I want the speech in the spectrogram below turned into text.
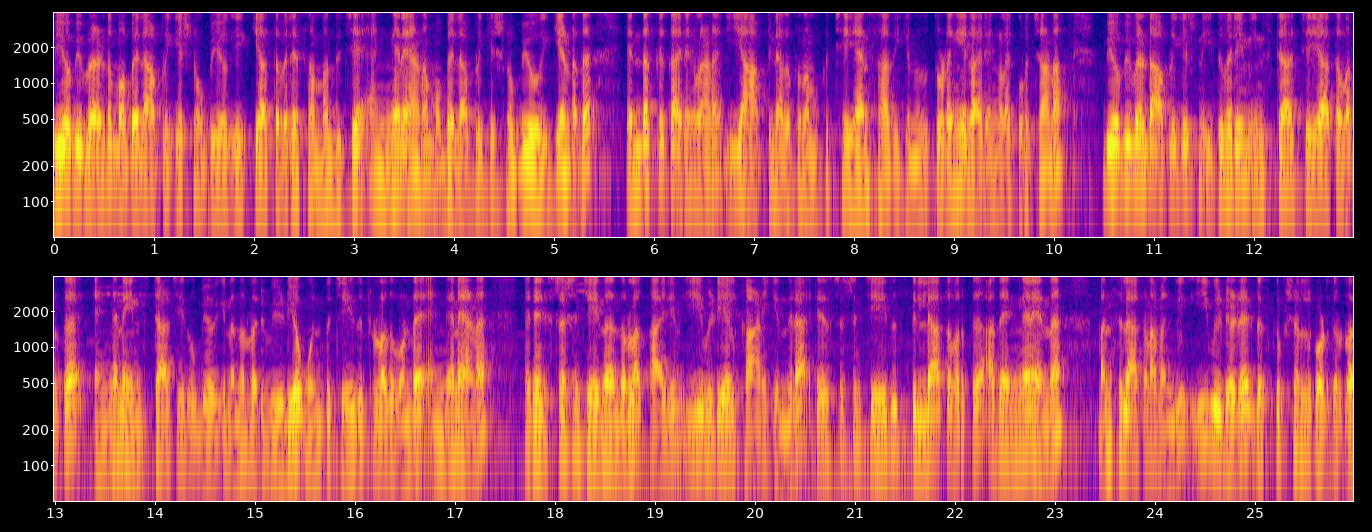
B O B world mobile application ഉപയോഗിക്കാത്തവരെ സംബന്ധിച്ച് എങ്ങനെയാണ് മൊബൈൽ ആപ്ലിക്കേഷൻ ഉപയോഗിക്കേണ്ടത്? എന്തൊക്കെ കാര്യങ്ങളാണ് ഈ ആപ്പിനകത്ത് നമുക്ക് ചെയ്യാൻ സാധിക്കുന്നത്? തുടങ്ങിയ കാര്യങ്ങളെക്കുറിച്ചാണ് B O B world application ഇതുവരെയും ഇൻസ്റ്റാൾ ചെയ്യാത്തവർക്ക് എങ്ങനെ ഇൻസ്റ്റാൾ ചെയ്ത് ഉപയോഗിക്കണം എന്നുള്ള ഒരു വീഡിയോ മുൻപ് ചെയ്തിട്ടുള്ളത് കൊണ്ട് എങ്ങനെയാണ് രജിസ്ട്രേഷൻ ചെയ്യുന്നത് എന്നുള്ള കാര്യം ഈ വീഡിയോയിൽ കാണിക്കുന്നില്ല. രജിസ്ട്രേഷൻ ചെയ്തിട്ടില്ലാത്തവർക്ക് അത് എങ്ങനെയെന്ന് മനസ്സിലാക്കണമെങ്കിൽ ഈ വീഡിയോയുടെ ഡിസ്ക്രിപ്ഷനിൽ കൊടുത്തിട്ടുള്ള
